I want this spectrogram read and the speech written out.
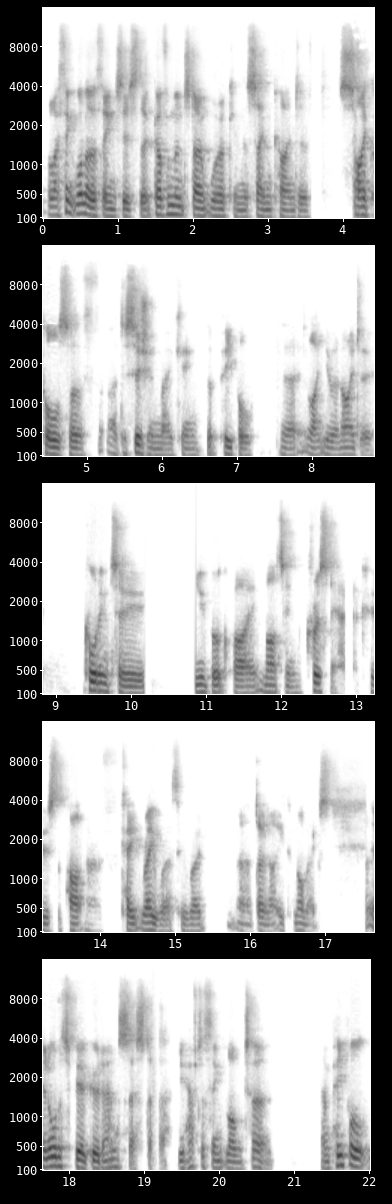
Well, I think one of the things is that governments don't work in the same kind of cycles of uh, decision making that people uh, like you and I do. According to a new book by Martin Krznaric, who's the partner of Kate Raworth, who wrote uh, donut economics. In order to be a good ancestor, you have to think long term. And people,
